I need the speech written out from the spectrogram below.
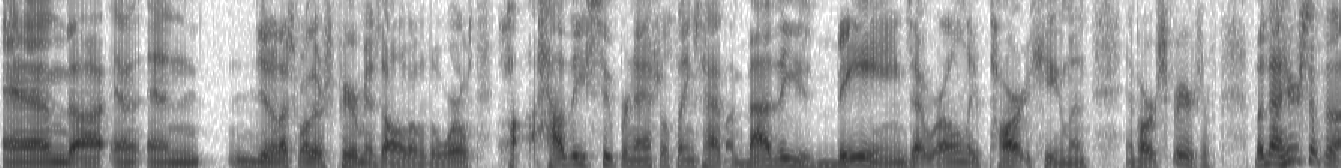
and uh, and and you know that's why there's pyramids all over the world. How these supernatural things happen? By these beings that were only part human and part spiritual. But now here's something i,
